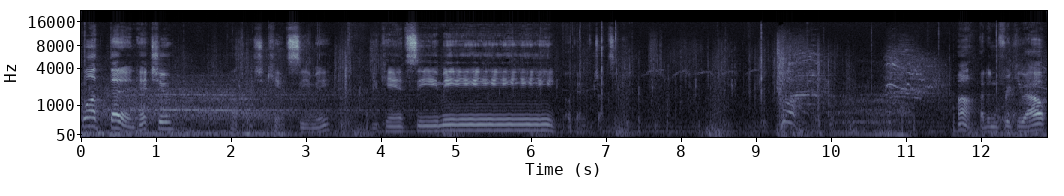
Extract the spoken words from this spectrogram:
What? That didn't hit you. Oh, you can't see me. You can't see me. Okay, Johnson. Huh, that didn't freak you out?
